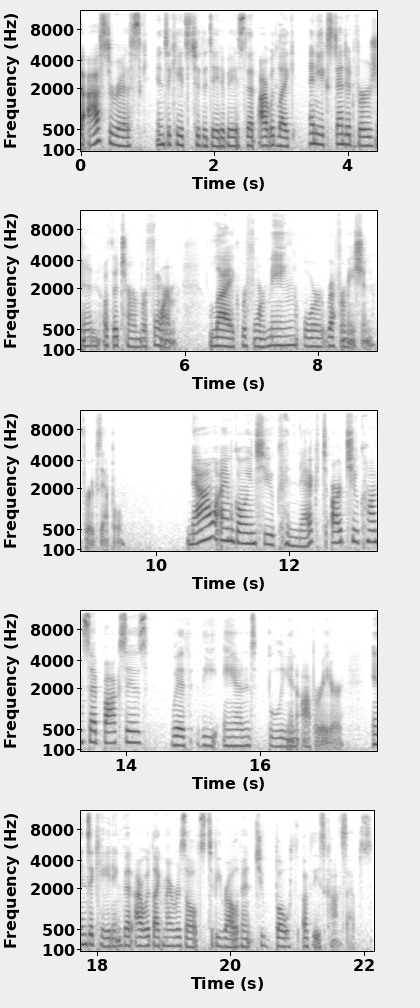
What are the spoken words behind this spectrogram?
The asterisk indicates to the database that I would like any extended version of the term reform, like reforming or reformation, for example. Now I am going to connect our two concept boxes with the AND Boolean operator, indicating that I would like my results to be relevant to both of these concepts.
